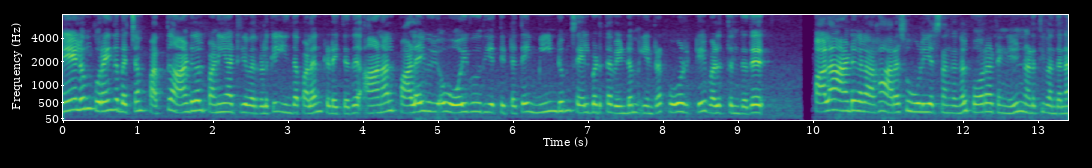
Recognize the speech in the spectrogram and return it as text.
மேலும் குறைந்தபட்சம் பத்து ஆண்டுகள் பணியாற்றியவர்களுக்கு இந்த பலன் கிடைத்தது. ஆனால் பழைய ஓய்வூதிய திட்டத்தை மீண்டும் செயல்படுத்த வேண்டும் என்ற கோரிக்கை வலுத்திருந்தது. பல ஆண்டுகளாக அரசு ஊழியர் சங்கங்கள் போராட்டங்களையும் நடத்தி வந்தன.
